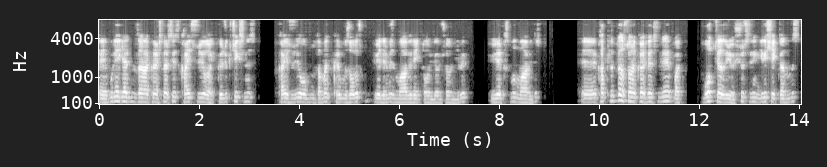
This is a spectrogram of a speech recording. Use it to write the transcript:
Ee, buraya geldiğiniz zaman arkadaşlar siz kayıt üye olarak gözükeceksiniz. Kayıt üye olduğunuz zaman kırmızı olur. Üyelerimiz mavi renkte olur görmüş olduğunuz gibi. Üye kısmı mavidir. Ee, katıldıktan sonra arkadaşlar size bak bot yazıyor. Şu sizin giriş ekranınız.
